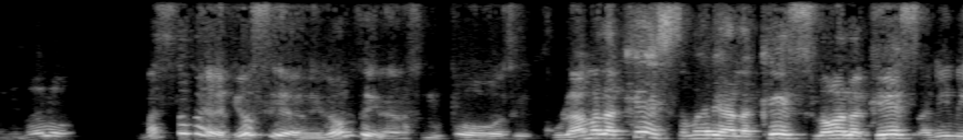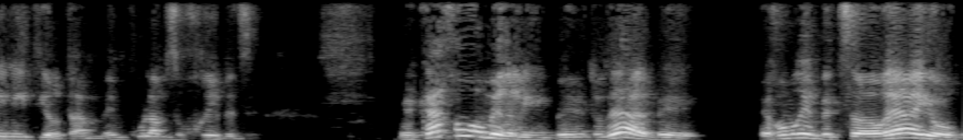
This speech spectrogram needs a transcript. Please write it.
אני אומר לו, מה זאת אומרת, יוסי, אני לא מבין, אנחנו פה, זה כולם על הכס, אומר לי, על הכס, לא על הכס, אני מיניתי אותם, והם כולם זוכרים את זה. וככה הוא אומר לי, אתה יודע, ב, איך אומרים, בצהרי היום,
